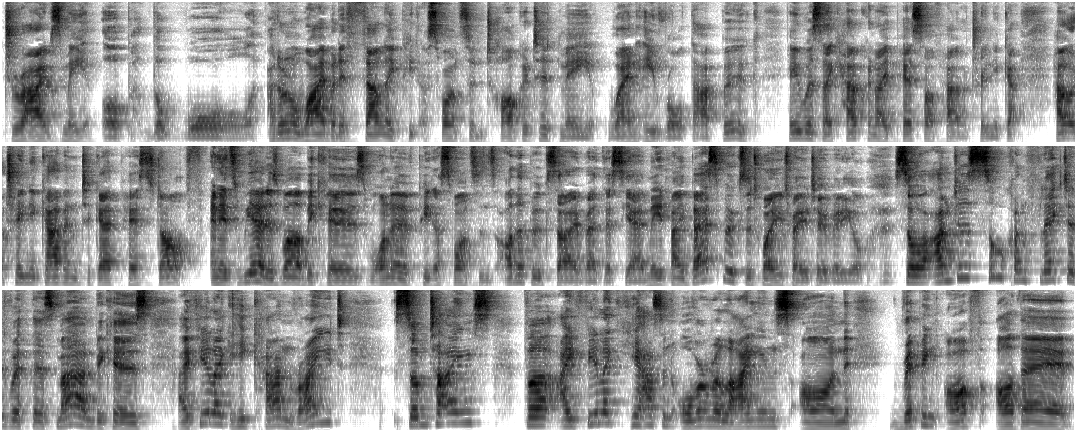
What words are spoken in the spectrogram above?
drives me up the wall. I don't know why, but it felt like Peter Swanson targeted me when he wrote that book. He was like, how can I piss off How to Train Your Gavin? How to Train Your Gavin to get pissed off? And it's weird as well because one of Peter Swanson's other books that I read this year made my best books of 2022 video. So I'm just so conflicted with this man because I feel like he can write, sometimes, but I feel like he has an over reliance on ripping off other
